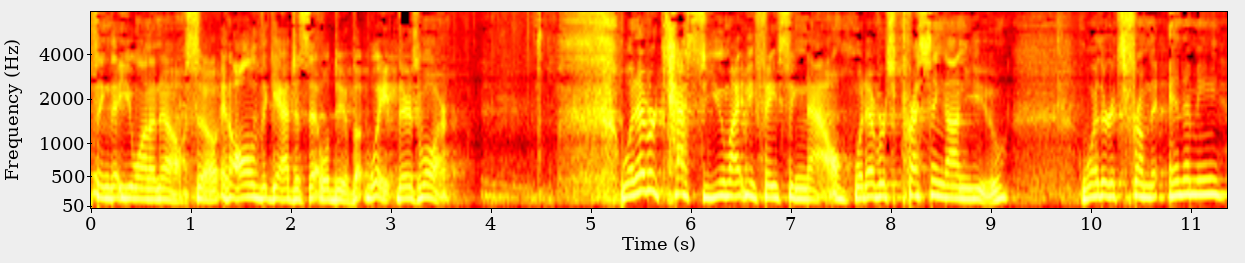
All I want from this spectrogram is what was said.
thing that you want to know. So, and all of the gadgets that will do. But wait, there's more. Whatever tests you might be facing now, whatever's pressing on you, whether it's from the enemy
